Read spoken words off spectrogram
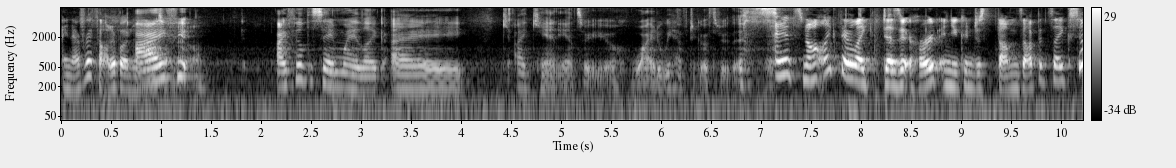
I never thought about it. I feel- now. I feel the same way. Like I, I can't answer you. Why do we have to go through this? And it's not like they're like, does it hurt? And you can just thumbs up. It's like, so,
